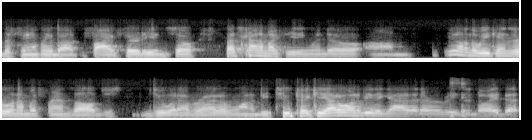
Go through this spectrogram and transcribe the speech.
the family about five thirty. And so that's kind of my feeding window. Um, you know, on the weekends or when I'm with friends, I'll just do whatever. I don't want to be too picky. I don't want to be the guy that everybody's annoyed to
